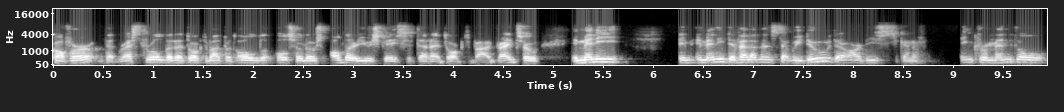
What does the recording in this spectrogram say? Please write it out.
cover that rest rule that I talked about, but all the, also those other use cases that I talked about, right? So in many in, in many developments that we do, there are these kind of incremental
